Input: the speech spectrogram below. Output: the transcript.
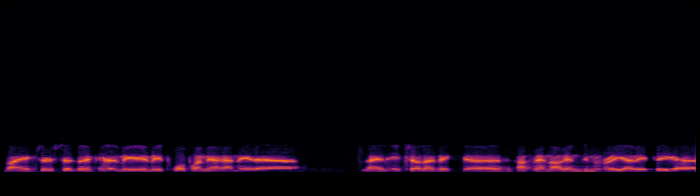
ben, je, te dirais que mes, mes trois premières années de la NHL avec euh, l'entraîneur Andy Murray avaient été euh,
